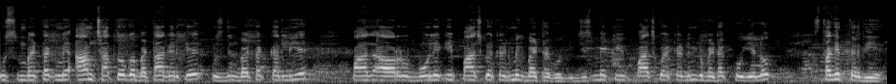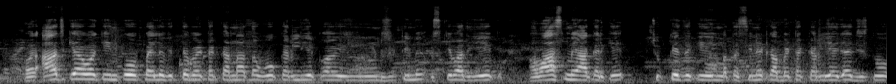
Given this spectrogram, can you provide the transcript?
उस बैठक में आम छात्रों को बैठा करके उस दिन बैठक कर लिए। पाँच और बोले कि पाँच को एकेडमिक बैठक होगी, जिसमें कि पाँच को एकेडमिक बैठक को ये लोग स्थगित कर दिए। और आज क्या हुआ कि इनको पहले वित्तीय बैठक करना था, वो कर लिए यूनिवर्सिटी में। उसके बाद ये आवास में आकर के चुपके से कि मतलब सीनेट का बैठक कर लिया जाए, जिसको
